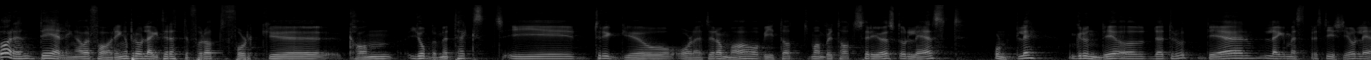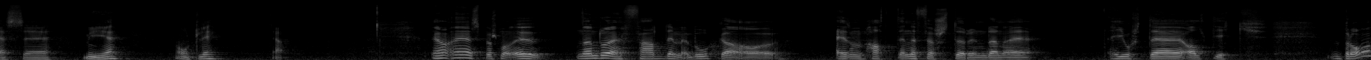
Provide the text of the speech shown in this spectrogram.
bare en deling av erfaring. Prøve å legge til rette for at folk uh, kan jobbe med tekst i trygge og ålreite rammer og vite at man blir tatt seriøst og lest ordentlig og grundig. Og det tror jeg det legger mest prestisje i, å lese mye ordentlig. Ja, ja et spørsmål. Når en da er ferdig med boka og jeg har liksom hatt denne første runden og jeg har gjort det, alt gikk bra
